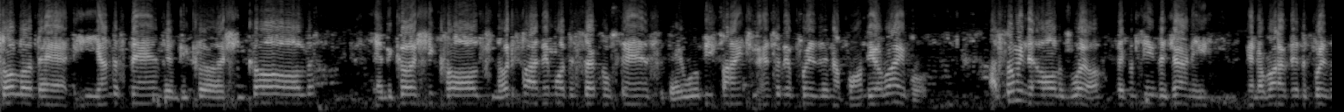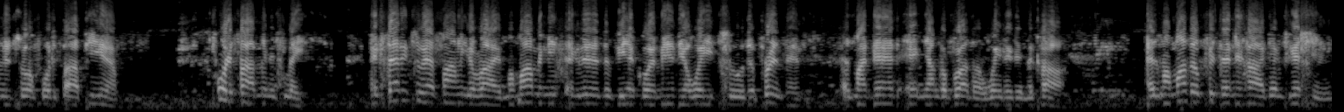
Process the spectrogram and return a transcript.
told her that he understands and because she called and because she called to notify them of the circumstance, they will be fine to enter the prison upon their arrival. Assuming that all is well, they continued the journey and arrived at the prison at 12.45 p.m. 45 minutes late. Excited to have finally arrived, my mom and niece exited the vehicle and made their way to the prison as my dad and younger brother waited in the car. As my mother presented her identification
